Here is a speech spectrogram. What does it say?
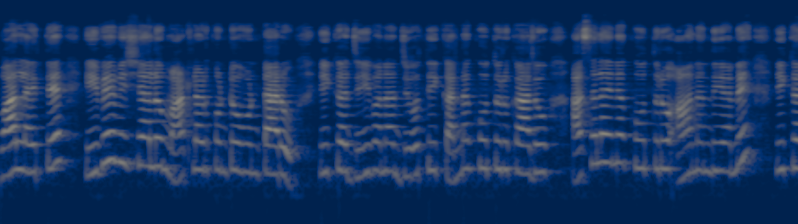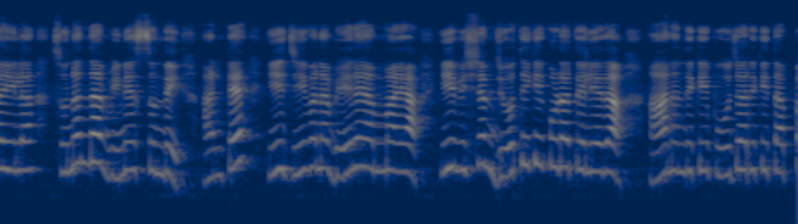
వాళ్ళైతే ఇవే విషయాలు మాట్లాడుకుంటూ ఉంటారు. ఇక జీవన జ్యోతి కన్న కూతురు కాదు. అసలైన కూతురు ఆనంది అని ఇక ఇలా సునంద వినేస్తుంది. అంటే ఈ జీవన వేరే అమ్మాయా? ఈ విషయం జ్యోతికి కూడా తెలియదా? ఆనందికి పూజారికి తప్ప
